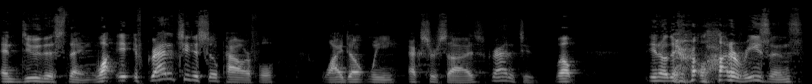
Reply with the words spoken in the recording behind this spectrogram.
and do this thing? Why, if gratitude is so powerful, why don't we exercise gratitude? Well, you know, there are a lot of reasons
